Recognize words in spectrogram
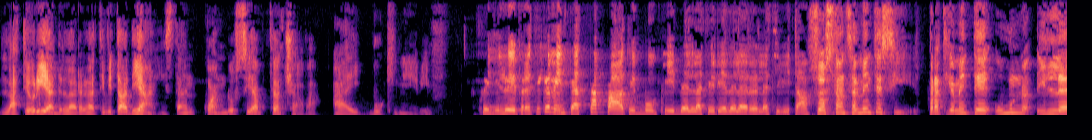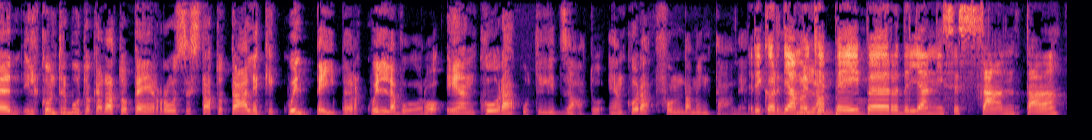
la teoria della relatività di Einstein quando si affacciava ai buchi neri. Quindi lui praticamente ha tappato i buchi della teoria della relatività. Sostanzialmente sì, praticamente un, il, il, contributo che ha dato Penrose è stato tale che quel paper, quel lavoro è ancora utilizzato, è ancora fondamentale. Ricordiamo che paper degli anni 60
